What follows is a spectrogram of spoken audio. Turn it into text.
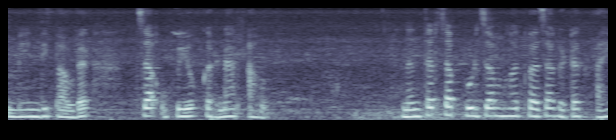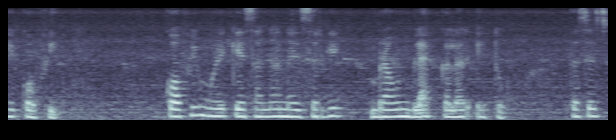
मेहंदी पावडरचा उपयोग करणार आहोत. नंतरचा पुढचा महत्त्वाचा घटक आहे कॉफी कॉफीमुळे केसांना नैसर्गिक ब्राऊन ब्लॅक कलर येतो. तसेच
